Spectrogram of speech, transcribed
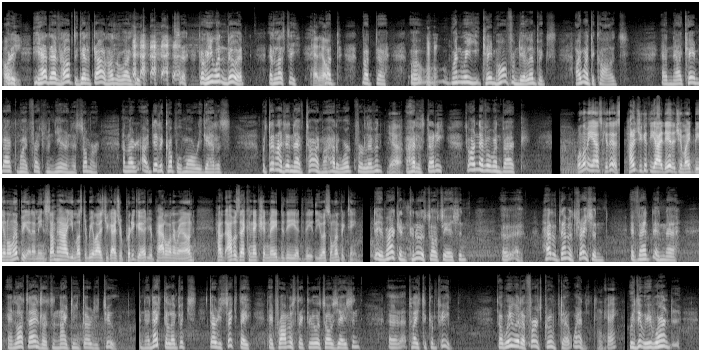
But he, he had to have help to get it down, otherwise he. so, so he wouldn't do it unless he. Had help. But but uh, uh, when we came home from the Olympics, I went to college, and I came back my freshman year in the summer, and I I did a couple more regattas, but then I didn't have time. I had to work for a living. yeah. I had to study, so I never went back. Well, let me ask you this. How did you get the idea that you might be an Olympian? I mean, somehow you must have realized you guys are pretty good. You're paddling around. How, did, how was that connection made to the, uh, to the U.S. Olympic team? The American Canoe Association uh, uh, had a demonstration event in uh, in Los Angeles in 1932. In the next Olympics, 36, they they promised the Canoe Association uh, a place to compete. So we were the first group that went. Okay. We did, we weren't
